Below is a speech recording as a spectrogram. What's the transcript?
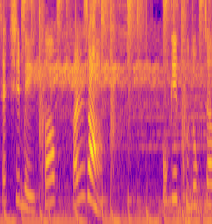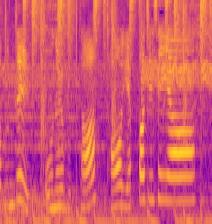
섹시 메이크업 완성! 호기 구독자분들 오늘부터 더 예뻐지세요.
